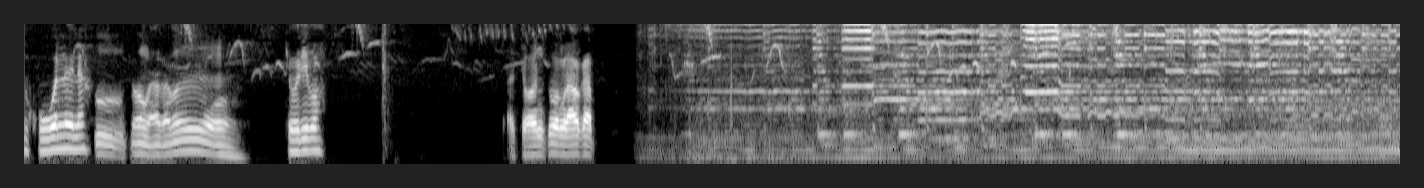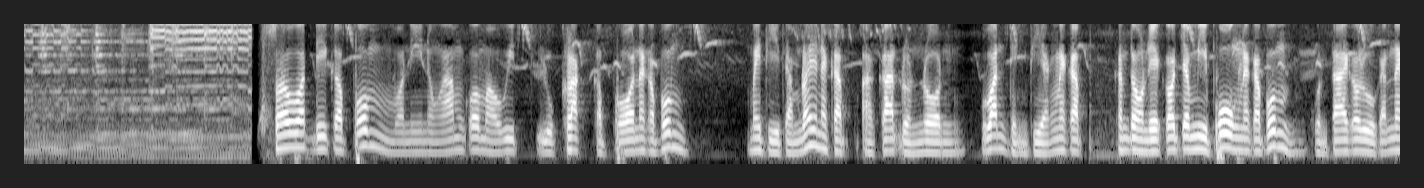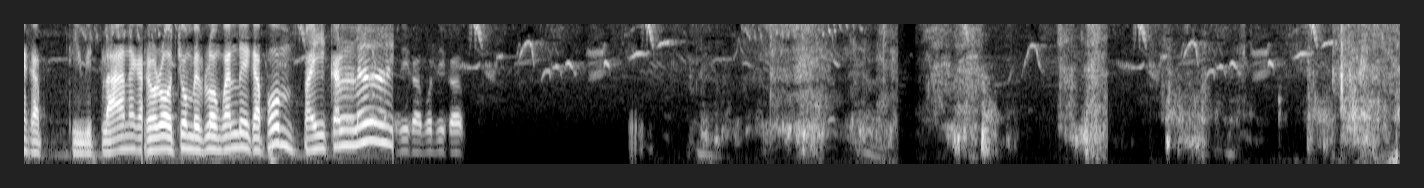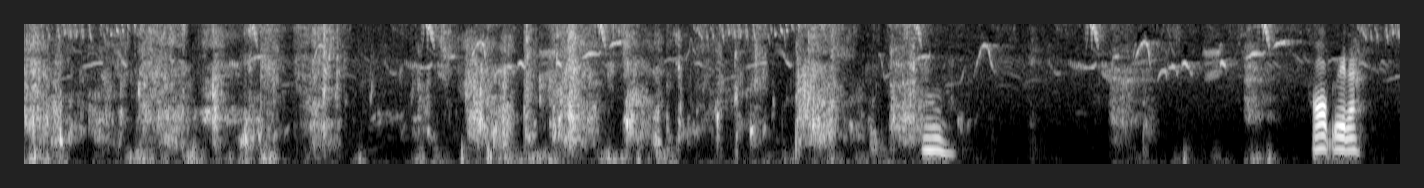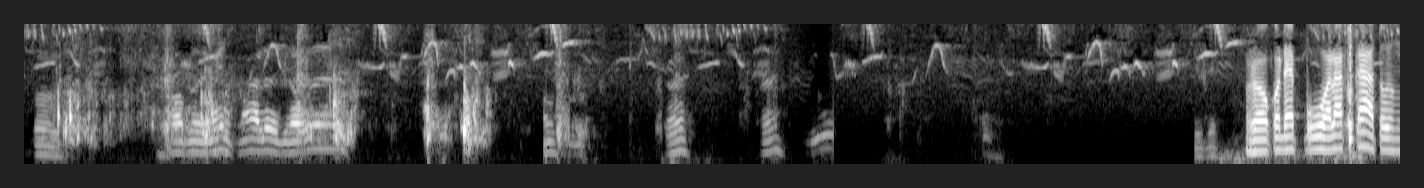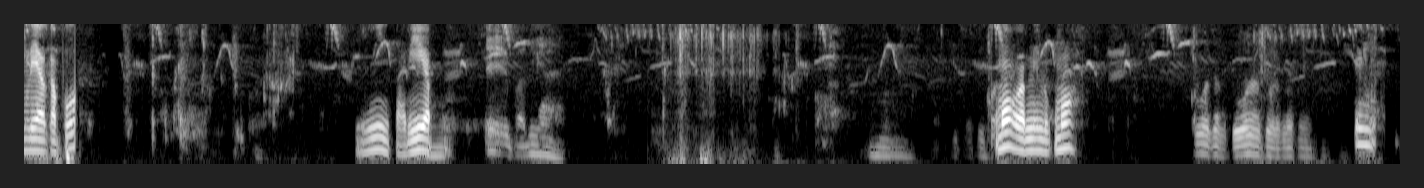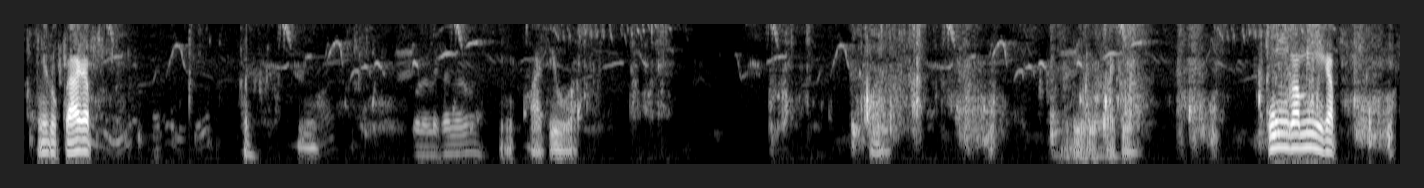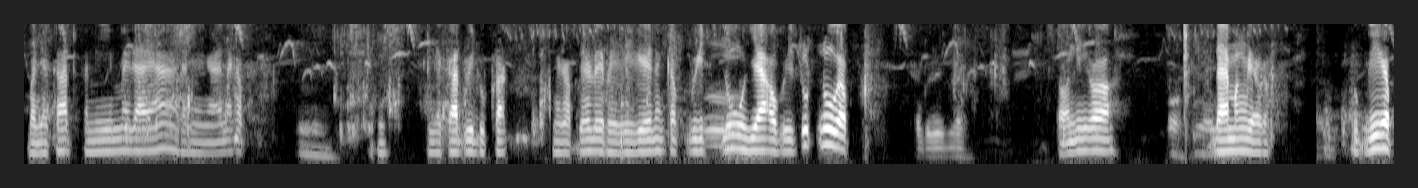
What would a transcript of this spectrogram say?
อยู่คู่กันเลยนะอืมตวงแล้วกับเออโจดีป่ะอาจรตวงแล้วกับสวัสดีครับผมวันนี้น้องอ้ำก็มาวิดลูกคลักกับพอนะครับผมไม่ทีทำไรนะครับ อากาศร้อนๆวันเถียงๆนะครับ ขั้นตอนแรกก็จะมีโพงนะครับผมคนตายก็รู้กันนะครับ ทีวิดปลานะครับเรารอชมไปพร้อมกันเลยครับผมไปกันเลยสวัสดีครับสวัสดีครับหอบเลยนะ พอเลยไหมมาเลยพี่น้องเอ้ยฮะฮะเราก็ได้ปูอลัดก้าตัวหนึงแล้วครับผมนี่ปลาดีครับเอ้ยปลาดีฮะหม้อกับนี่ลูกหม้อตัวจังตัวนะตัวเล็กนี่ลูกปลาครับ ๆตัวเล็กๆนะปลาจิ๋วอะนี่าจิ๋วกุ้งก็มีครับ บรรยากาศวันนี้ไม่ได้ห้ากัง่ายๆนะครับบรรยากาศวิดลูกคลักนะครับได้เลยไปเรื่อยๆนะครับ วิดนู่ยาวไปสุดนู่ครับตอนนี้ก็ได้มั่งเดียวครับลูกดีครับ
